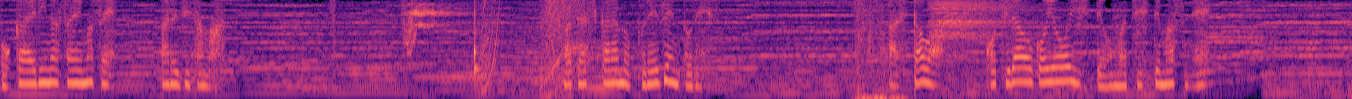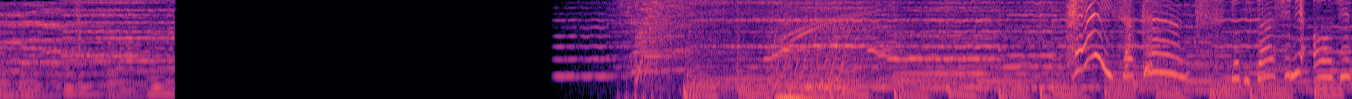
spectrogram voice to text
お帰りなさいませ主様。私からのプレゼントです。明日はこちらをご用意してお待ちしてますね。ヘイ諸君。呼び出しに応じて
